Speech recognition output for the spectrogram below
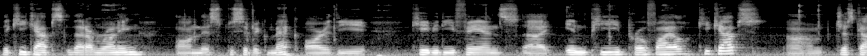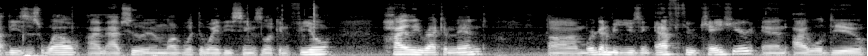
The keycaps that I'm running on this specific mech are the KBD Fans uh, NP profile keycaps. Um, just got these as well. I'm absolutely in love with the way these things look and feel. Highly recommend. Um, we're going to be using F through K here, and I will do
